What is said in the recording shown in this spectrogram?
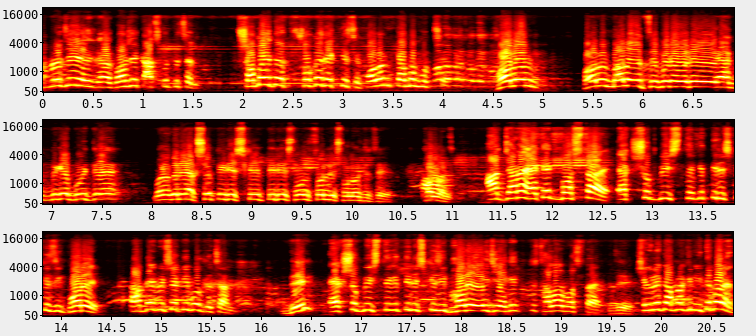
আপনারা যে ঘরে কাজ করতেছেন সবাই তো চোখে দেখতেছে ফলন কেমন হচ্ছে? ফলন ফলন ভালো হচ্ছে মোটামুটি এক বিঘে বইতে মনে একশো তিরিশ কেজি তিরিশ মন চল্লিশ মন হচ্ছে ফলন। আর যারা এক এক বস্তায় একশো বিশ থেকে তিরিশ কেজি ভরে তাদের বিষয়ে কি বলতে চান? একশো বিশ থেকে তিরিশ কেজি ভরে এই যে এক এক থালার বস্তায়। সেগুলো কি আপনাকে নিতে পারেন?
